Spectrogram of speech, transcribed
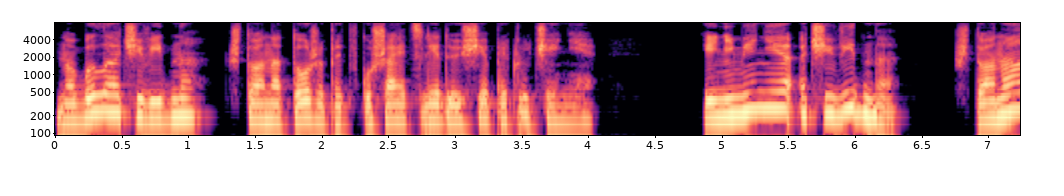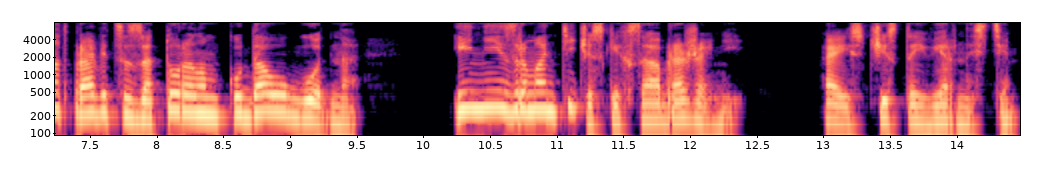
Но было очевидно, что она тоже предвкушает следующее приключение. И не менее очевидно, что она отправится за Торелом куда угодно, и не из романтических соображений, а из чистой верности.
